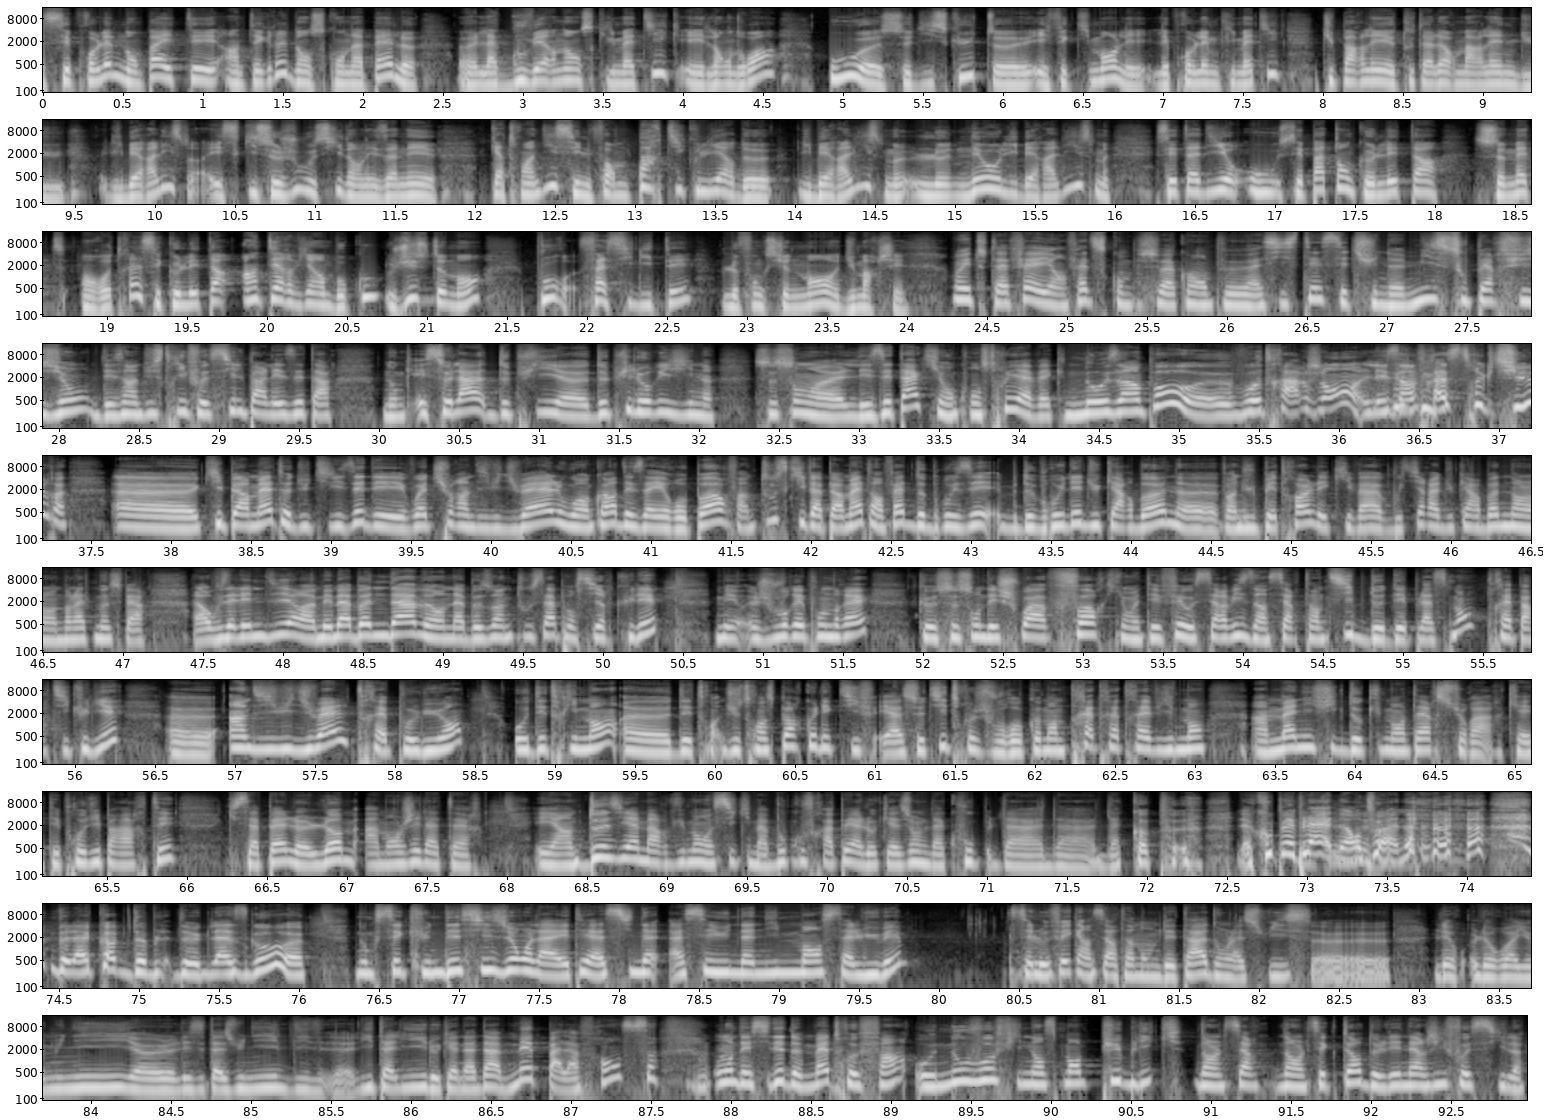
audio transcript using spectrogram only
Ces problèmes n'ont pas été intégrés dans ce qu'on appelle la gouvernance climatique et l'endroit où se discutent effectivement les, les problèmes climatiques. Tu parlais tout à l'heure, Marlène, du libéralisme, et ce qui se joue aussi dans les années 90, c'est une forme particulière de libéralisme libéralisme, le néolibéralisme, c'est-à-dire où c'est pas tant que l'État se mette en retrait, c'est que l'État intervient beaucoup justement pour faciliter le fonctionnement du marché. Oui, tout à fait. Et en fait, ce, à quoi on peut assister, c'est une mise sous perfusion des industries fossiles par les États. Donc, et cela depuis, euh, depuis l'origine. Ce sont euh, les États qui ont construit avec nos impôts, euh, votre argent, les infrastructures qui permettent d'utiliser des voitures individuelles ou encore des aéroports. Enfin, tout ce qui va permettre en fait de brûler du carbone, euh, enfin du pétrole et qui va aboutir à du carbone dans, l'atmosphère. Alors, vous allez me dire, mais ma bonne dame, on a besoin de tout ça pour circuler. Mais je vous répondrai que ce sont des choix forts qui ont été faits au service d'un certain type de déplacement très particulier, euh, individuel, très polluant, au détriment euh, du transport collectif. Et à ce titre, je vous recommande très très très vivement un magnifique documentaire sur qui a été produit par Arte, qui s'appelle L'homme a mangé la terre. Et un deuxième argument aussi qui m'a beaucoup frappé à l'occasion de la coupe, de la COP, la coupe est pleine, Antoine, de la COP de, de Glasgow. Donc c'est qu'une décision là a été assez, assez unanimement saluée c'est le fait qu'un certain nombre d'États, dont la Suisse, euh, le Royaume-Uni, euh, les États-Unis, l'I- l'Italie, le Canada, mais pas la France, ont décidé de mettre fin au nouveau financement public dans le, cer- dans le secteur de l'énergie fossile.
